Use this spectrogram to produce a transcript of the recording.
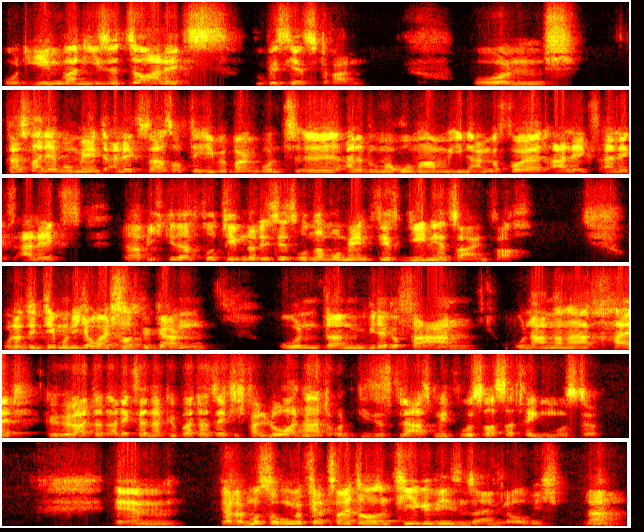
Und irgendwann hieß es so, Alex, du bist jetzt dran. Und das war der Moment, Alex saß auf der Hebebank und äh, alle drumherum haben ihn angefeuert, Alex, Alex, Alex. Da habe ich gedacht, so Tim, das ist jetzt unser Moment, wir gehen jetzt einfach. Und dann sind Tim und ich auch einfach gegangen und dann wieder gefahren und haben danach halt gehört, dass Alexander Küpper tatsächlich verloren hat und dieses Glas mit Wurstwasser trinken musste. Ähm, ja, das muss so ungefähr 2004 gewesen sein, glaube ich. Ne?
